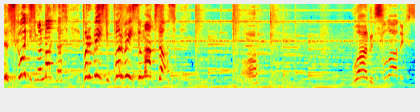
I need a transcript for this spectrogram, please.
tas skuķis man maksās! Par visu, par visu maksās! Vladis, Vladis!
